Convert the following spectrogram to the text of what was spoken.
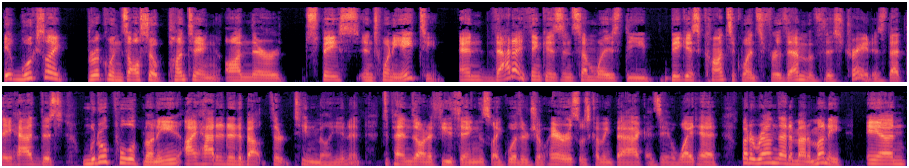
It looks like Brooklyn's also punting on their space in 2018 and that i think is in some ways the biggest consequence for them of this trade is that they had this little pool of money. I had it at about 13 million. It depends on a few things like whether joe harris was coming back isaiah whitehead but around that amount of money. And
